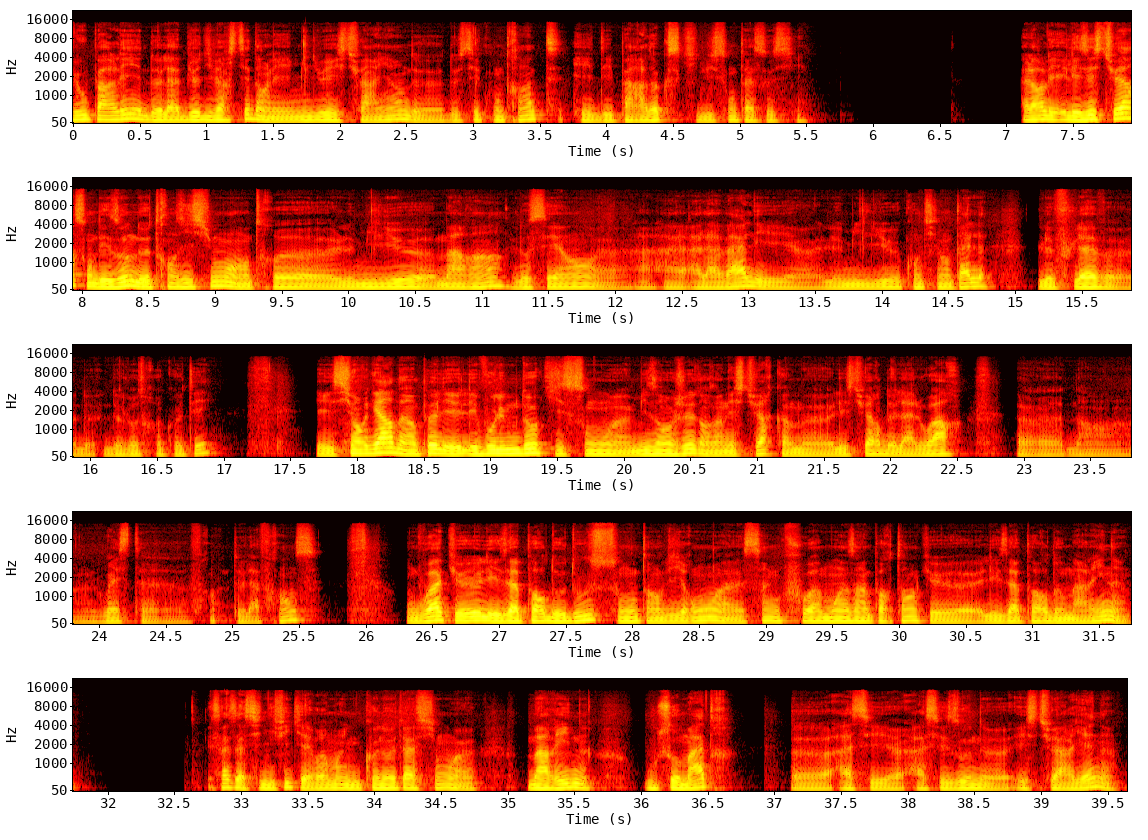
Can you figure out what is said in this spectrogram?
vais vous parler de la biodiversité dans les milieux estuariens, de, ses contraintes et des paradoxes qui lui sont associés. Alors, les, estuaires sont des zones de transition entre euh, le milieu marin, l'océan euh, à, l'aval, et euh, le milieu continental, le fleuve de, l'autre côté. Et si on regarde un peu les, volumes d'eau qui sont mis en jeu dans un estuaire comme l'estuaire de la Loire dans l'ouest de la France, on voit que les apports d'eau douce sont environ 5 euh, fois moins importants que les apports d'eau marine. Et ça, ça signifie qu'il y a vraiment une connotation euh, marine ou saumâtre euh, à ces, zones estuariennes.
